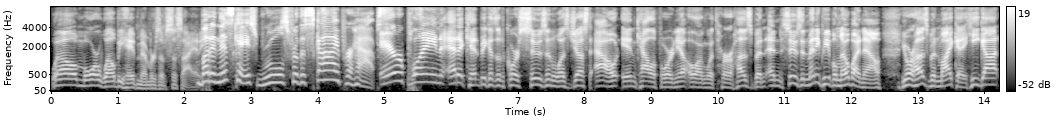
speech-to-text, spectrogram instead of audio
well, more well behaved members of society. But in this case, rules for the sky, perhaps. Airplane etiquette, because of course Susan was just out in California along with her husband. And Susan, many people know by now your husband Micah. He got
